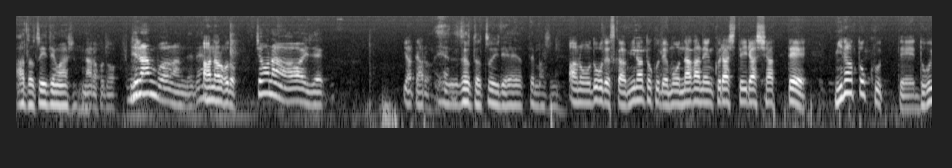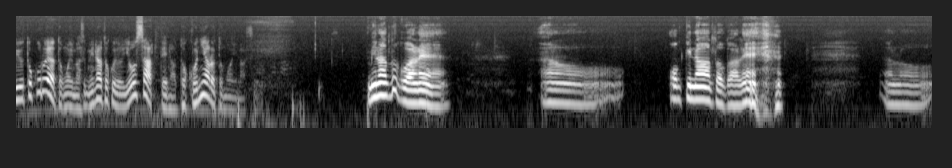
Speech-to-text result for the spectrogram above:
後ついてます。えなるほど。次男坊なんでね。あなるほど。長男は淡路でやってはるずっとついでやってますね。あのどうですか？港区でもう長年暮らしていらっしゃって港区ってどういうところやと思います？港区の良さっていうのはどこにあると思います？港区はねあの沖縄とかね あの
